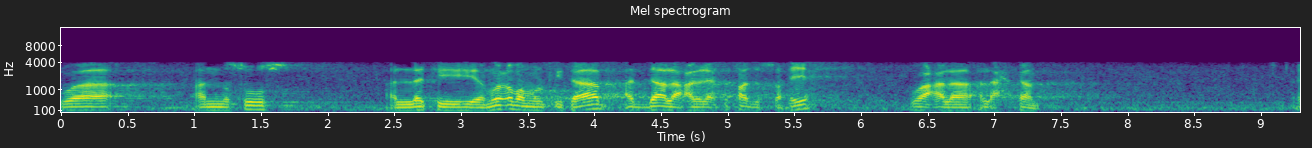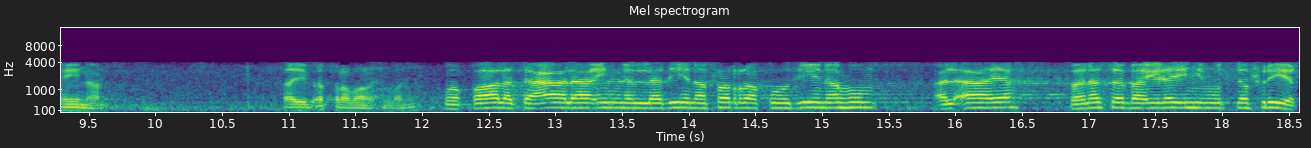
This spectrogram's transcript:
والنصوص التي هي معظم الكتاب الدالة على الاعتقاد الصحيح. وعلى الأحكام. أي نعم. طيب اقرأ بارك الله وقال تعالى إن الذين فرقوا دينهم الآية فنسب إليهم التفريق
